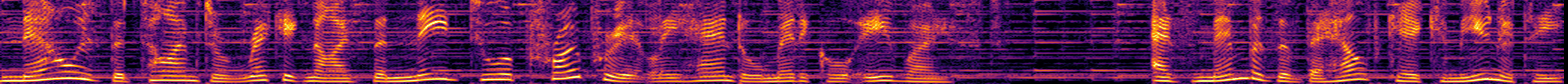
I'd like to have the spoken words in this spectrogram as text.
Now is the time to recognise the need to appropriately handle medical e-waste. As members of the healthcare community,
